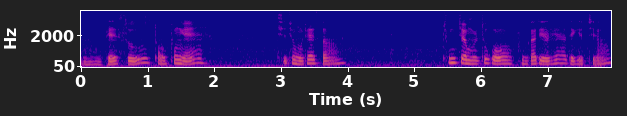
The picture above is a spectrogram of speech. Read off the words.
어, 배수, 통풍에 치중을 해서 중점을 두고 분갈이를 해야 되겠죠.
